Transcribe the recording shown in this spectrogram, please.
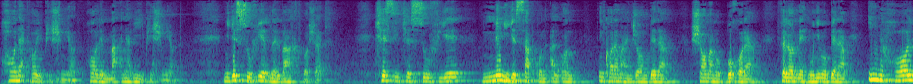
حالت هایی پیش میاد حال معنوی پیش میاد. میگه صوفی ابن الوقت باشد. کسی که صوفیه نمیگه سب کن الان این کارم انجام بدم شامم رو بخورم فلان مهمونیم رو برم. این حال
